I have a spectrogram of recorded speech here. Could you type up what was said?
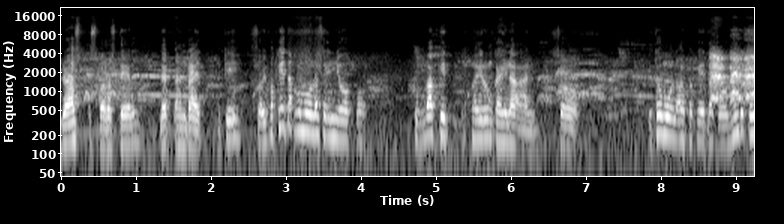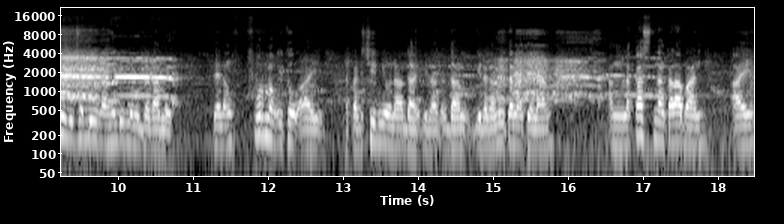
grasp, sparrow tail, left and right. Okay? So, ipakita ko muna sa inyo po kung bakit mayroong kahinaan. So, ito muna ang ipakita ko. Hindi ko hindi sabihin na hindi mo magagamit. Dahil ang formang ito ay nakadesinyo na ga- ginagam- ginagamitan natin ng ang lakas ng kalaban ay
